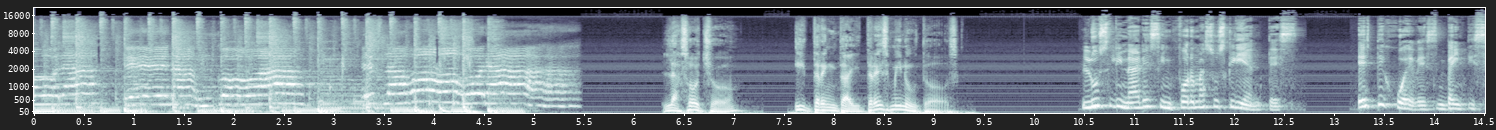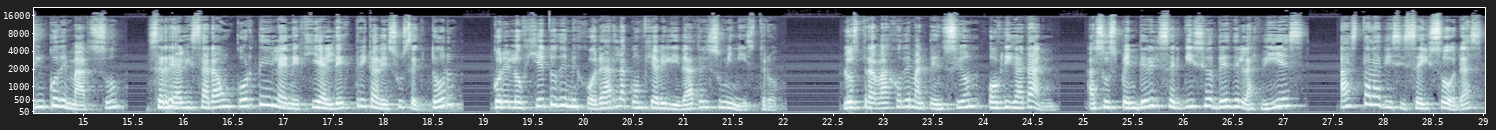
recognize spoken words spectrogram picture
hora en Ancoa es la hora. Las 8 y 33 minutos. Luz Linares informa a sus clientes. Este jueves 25 de marzo se realizará un corte en la energía eléctrica de su sector con el objeto de mejorar la confiabilidad del suministro. Los trabajos de mantención obligarán a suspender el servicio desde las 10 hasta las 16 horas,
